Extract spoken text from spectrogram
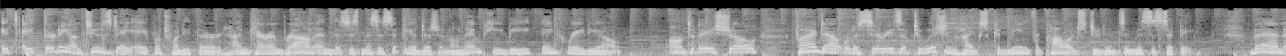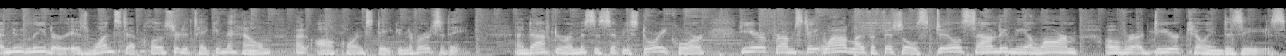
It's 8:30 on Tuesday, April 23rd. I'm Karen Brown and this is Mississippi Edition on MPB Think Radio. On today's show, find out what a series of tuition hikes could mean for college students in Mississippi. Then, a new leader is one step closer to taking the helm at Alcorn State University. And after a Mississippi StoryCorps, hear from state wildlife officials still sounding the alarm over a deer killing disease.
